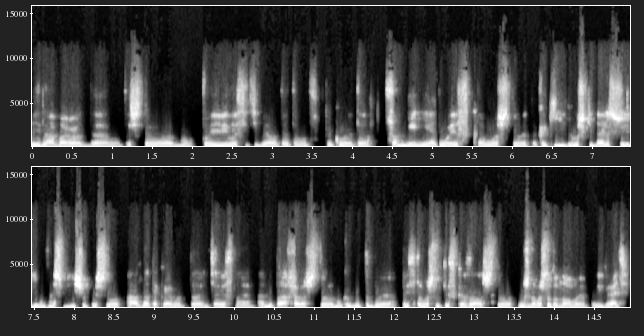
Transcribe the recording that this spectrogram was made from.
И наоборот, да, вот, и что ну, появилось у тебя вот это вот какое-то сомнение, поиск того, что это, какие игрушки дальше, или вот, знаешь, мне еще пришла одна такая вот э, интересная метафора, что, ну, как будто бы из того, что ты сказал, что нужно во что-то новое поиграть,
